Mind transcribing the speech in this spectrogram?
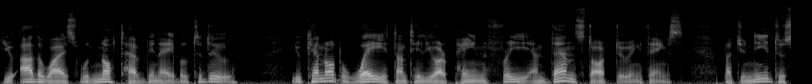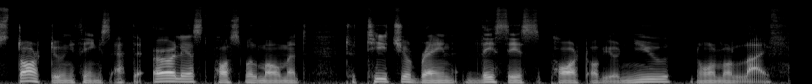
you otherwise would not have been able to do. You cannot wait until you are pain free and then start doing things, but you need to start doing things at the earliest possible moment to teach your brain this is part of your new normal life.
